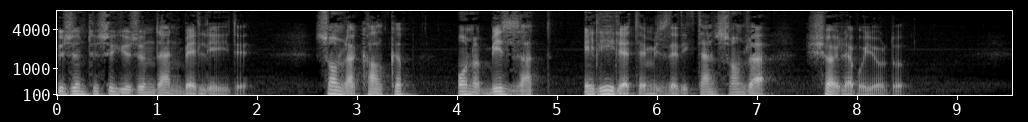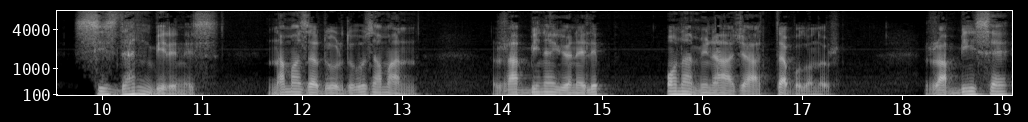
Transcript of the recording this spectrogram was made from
üzüntüsü yüzünden belliydi. Sonra kalkıp onu bizzat eliyle temizledikten sonra şöyle buyurdu. Sizden biriniz namaza durduğu zaman Rabbine yönelip ona münacaatta bulunur. Rabbi ise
